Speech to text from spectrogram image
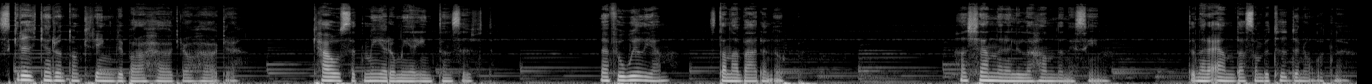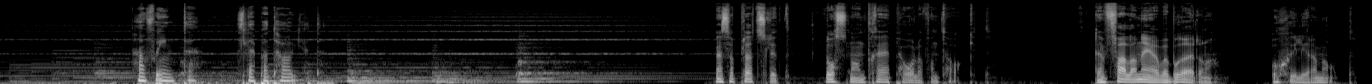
Skriken runt omkring blir bara högre och högre. Kaoset mer och mer intensivt. Men för William stannar världen upp. Han känner den lilla handen i sin. Den är det enda som betyder något nu. Han får inte släppa taget. Men så plötsligt lossnar en träpåle från taket. Den faller ner över bröderna och skiljer dem åt.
